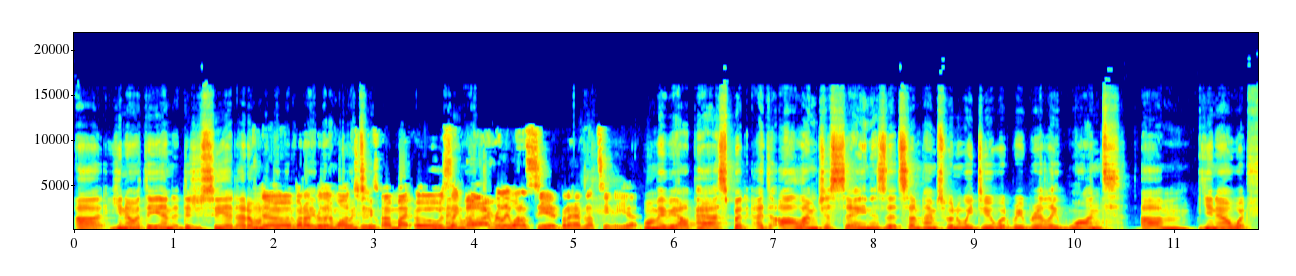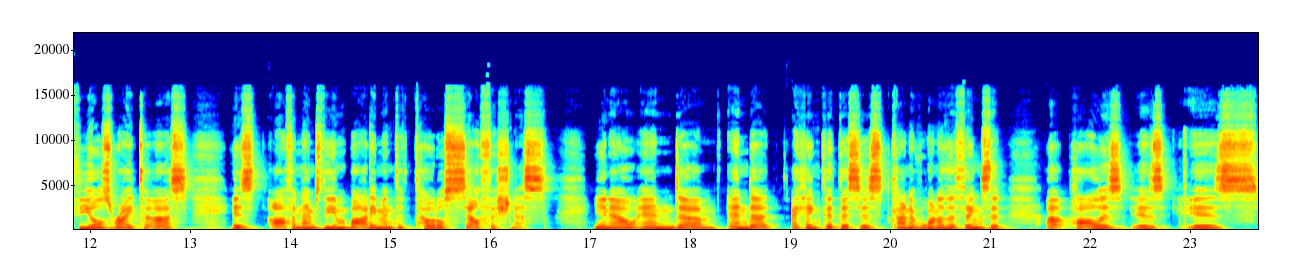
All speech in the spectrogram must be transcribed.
uh, you know, at the end, did you see it? I don't want no, to give but away, I really but want to. to. Uh, my oh was anyway. like, oh, I really want to see it, but I have not seen it yet. Well, maybe I'll pass. But uh, all I'm just saying is that sometimes when we do what we really want, um, you know, what feels right to us, is oftentimes the embodiment of total selfishness. You know, and um, and uh, I think that this is kind of one of the things that uh, Paul is is is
